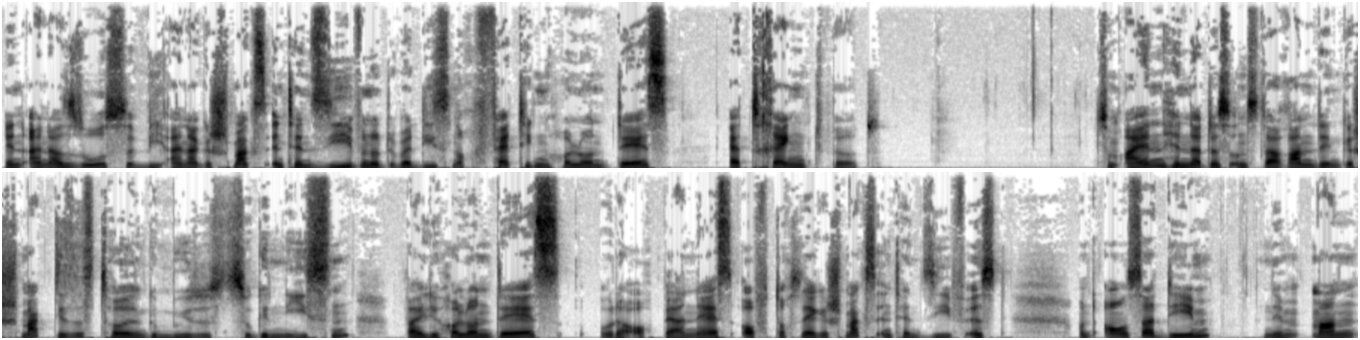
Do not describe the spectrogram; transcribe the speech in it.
in einer Soße wie einer geschmacksintensiven und überdies noch fettigen Hollandaise ertränkt wird. Zum einen hindert es uns daran, den Geschmack dieses tollen Gemüses zu genießen, weil die Hollandaise oder auch Bernays oft doch sehr geschmacksintensiv ist und außerdem nimmt man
